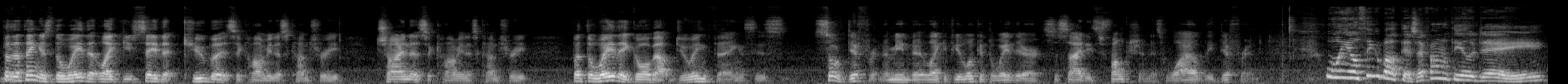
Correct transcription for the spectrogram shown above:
But yeah. the thing is, the way that, like, you say that Cuba is a communist country, China is a communist country, but the way they go about doing things is so different. I mean, they're, like, if you look at the way their societies function, it's wildly different. Well, you know, think about this. I found out the other day,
